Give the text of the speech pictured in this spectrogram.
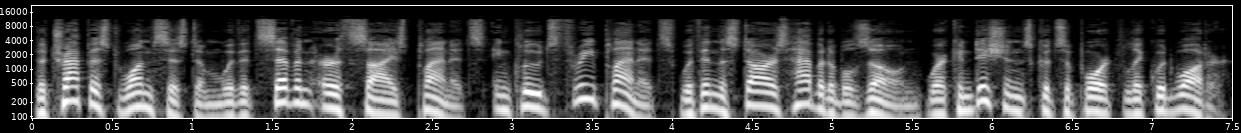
The TRAPPIST-1 system with its seven Earth-sized planets includes three planets within the star's habitable zone where conditions could support liquid water.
